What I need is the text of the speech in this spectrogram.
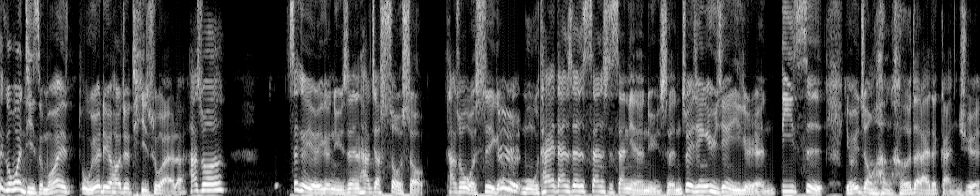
这个问题怎么会五月六号就提出来了？他说：“这个有一个女生，她叫瘦瘦。她说我是一个母胎单身三十三年的女生，最近遇见一个人，第一次有一种很合得来的感觉。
